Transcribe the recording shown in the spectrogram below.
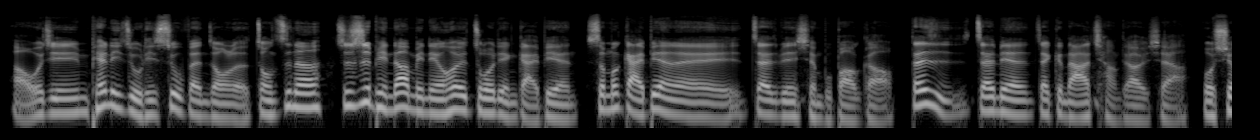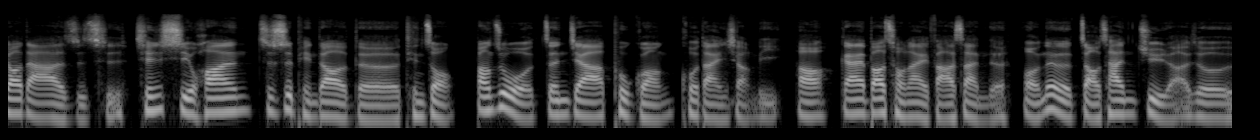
好，我已经偏离主题十五分钟了。总之呢，知识频道明年会做点改变，什么改变嘞？在这边先不报告，但是在这边再跟大家强调一下，我需要大家的支持，请喜欢知识频道的听众。帮助我增加曝光，扩大影响力。好，刚才不知道从哪里发散的哦，那个早餐剧啊，就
